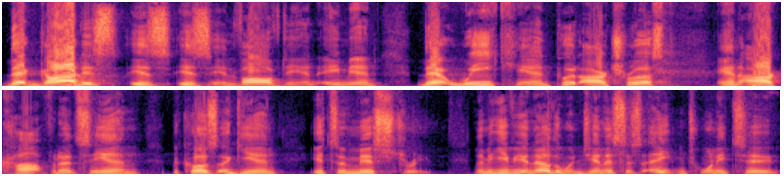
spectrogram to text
that God is, is, is involved in, amen, that we can put our trust and our confidence in because, again, it's a mystery. Let me give you another one Genesis 8 and 22.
